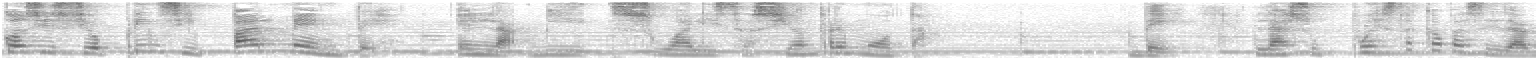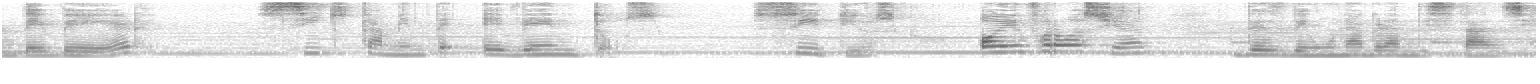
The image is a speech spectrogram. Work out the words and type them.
Consistió principalmente en la visualización remota de la supuesta capacidad de ver psíquicamente eventos, sitios o información desde una gran distancia.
